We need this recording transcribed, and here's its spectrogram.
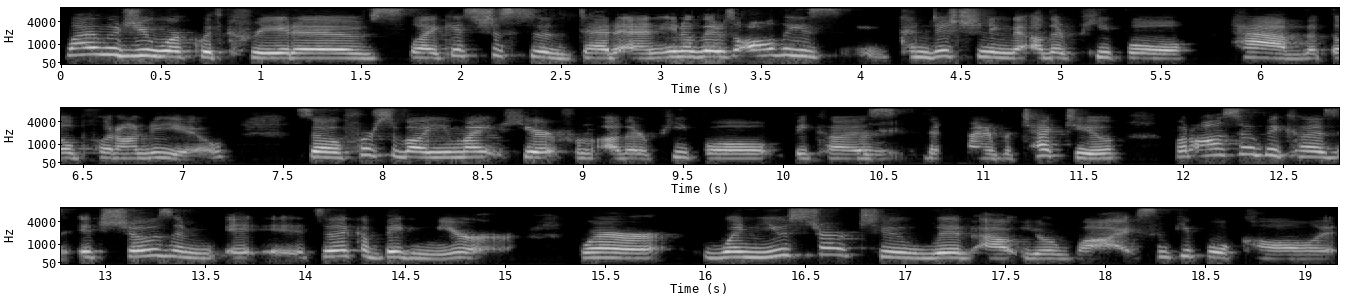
why would you work with creatives? Like, it's just a dead end. You know, there's all these conditioning that other people have that they'll put onto you. So, first of all, you might hear it from other people because right. they're trying to protect you, but also because it shows them, it, it's like a big mirror where when you start to live out your why, some people call it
